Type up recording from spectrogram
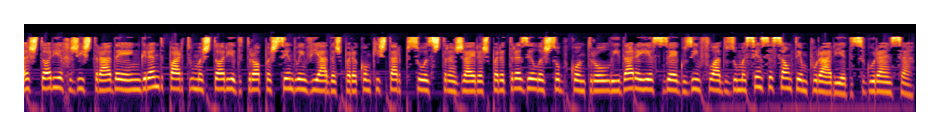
A história registrada é em grande parte uma história de tropas sendo enviadas para conquistar pessoas estrangeiras para trazê-las sob controle e dar a esses egos inflados uma sensação temporária de segurança.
